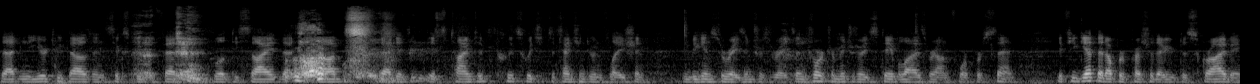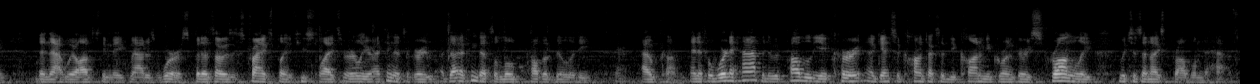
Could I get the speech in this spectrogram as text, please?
that in the year 2016, the Fed will decide that, uh, that it, it's time to switch its attention to inflation and begins to raise interest rates. And short-term interest rates stabilize around 4%. If you get that upward pressure that you're describing, then that would obviously make matters worse. But as I was trying to explain a few slides earlier, I think that's a very, I think that's a low probability outcome. And if it were to happen, it would probably occur against a context of the economy growing very strongly, which is a nice problem to have.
